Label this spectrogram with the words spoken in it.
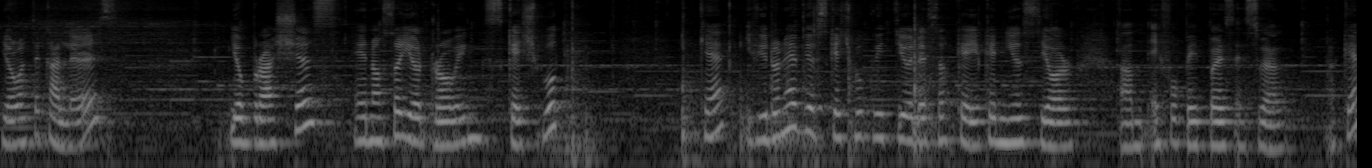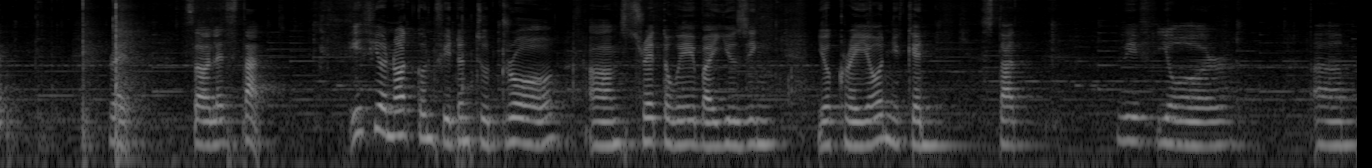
your watercolors your brushes and also your drawing sketchbook. Okay? If you don't have your sketchbook with you that's okay. You can use your um, A4 papers as well. Okay right. So let's start. If you're not confident to draw um, straight away by using your crayon you can start with your um,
